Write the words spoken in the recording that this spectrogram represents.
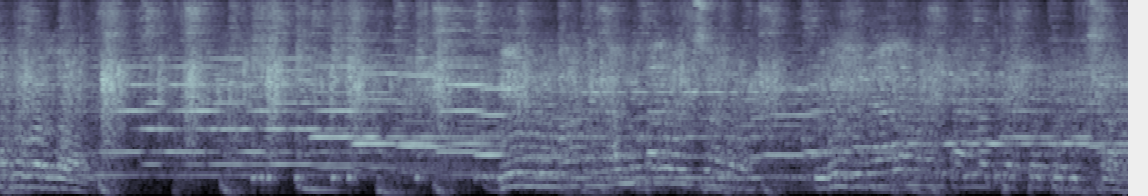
తప్పకూడదు বিরোধীরাও আমাদের কান্নাপ্রাপ্ত উৎসব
